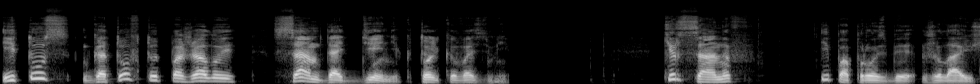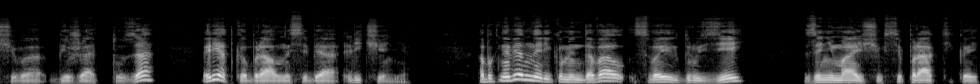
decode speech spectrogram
И туз готов тут, пожалуй, сам дать денег, только возьми. Кирсанов и по просьбе желающего бежать туза редко брал на себя лечение. Обыкновенно рекомендовал своих друзей занимающихся практикой,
